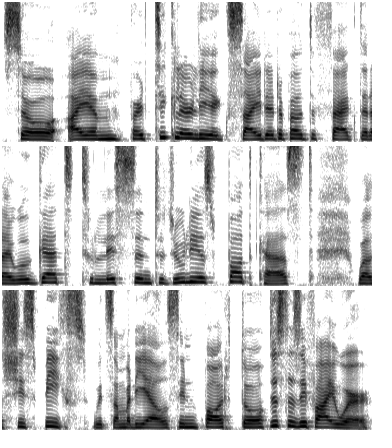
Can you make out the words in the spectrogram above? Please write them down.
So I am particularly excited about the fact that I will get to listen to Julia's podcast while she speaks with somebody else in Porto, just as if I were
